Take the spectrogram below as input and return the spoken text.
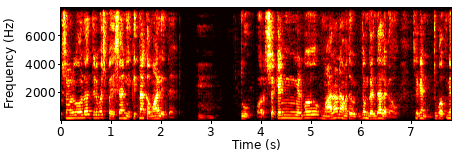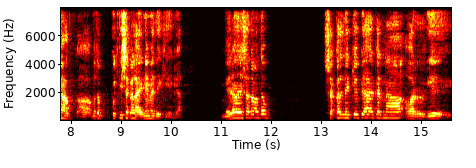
उसने मेरे को बोला तेरे पास पैसा नहीं है कितना कमा लेता है? हम्म। तू और सेकंड मेरे को मारा ना मतलब एकदम गंदा लगा हो सेकंड तू अपने आप आ, मतलब खुद की शक्ल आईने में देखी है क्या? मेरा ऐसा था मतलब शक्ल देख के प्यार करना और ये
